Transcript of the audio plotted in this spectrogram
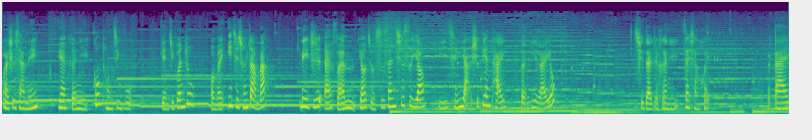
我是小宁，愿和你共同进步。点击关注，我们一起成长吧。荔枝 FM 幺九四三七四幺，怡情雅士电台等你来哟。期待着和你再相会，拜拜。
